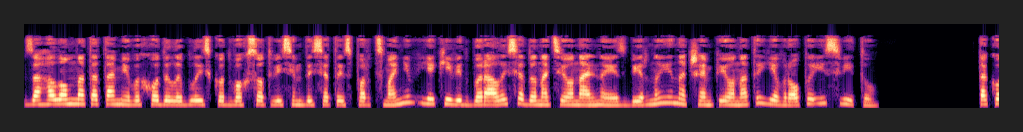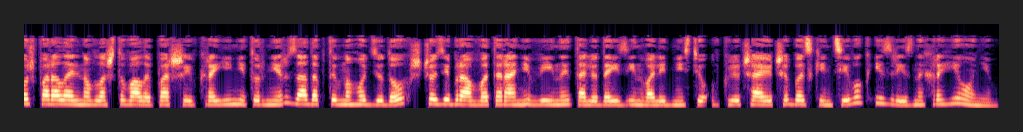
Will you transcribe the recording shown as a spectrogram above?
Загалом на татамі виходили близько 280 спортсменів, які відбиралися до національної збірної на чемпіонати Європи і світу. Також паралельно влаштували перший в країні турнір з адаптивного дзюдо, що зібрав ветеранів війни та людей з інвалідністю, включаючи без кінцівок із різних регіонів.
